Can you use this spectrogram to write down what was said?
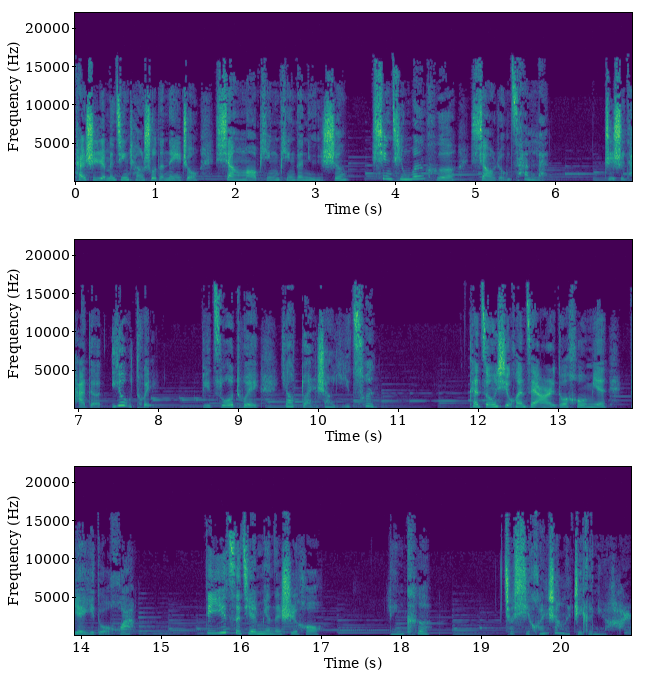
她是人们经常说的那种相貌平平的女生，性情温和，笑容灿烂。只是她的右腿比左腿要短上一寸。她总喜欢在耳朵后面别一朵花。第一次见面的时候，林克就喜欢上了这个女孩。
